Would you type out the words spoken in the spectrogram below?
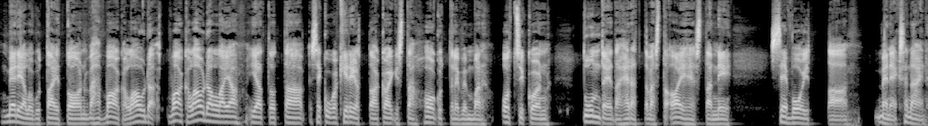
medialukutaito on vähän vaakalauda, vaakalaudalla ja, ja tota, se, kuka kirjoittaa kaikista houkuttelevimman otsikon tunteita herättävästä aiheesta, niin se voittaa. Meneekö se näin?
